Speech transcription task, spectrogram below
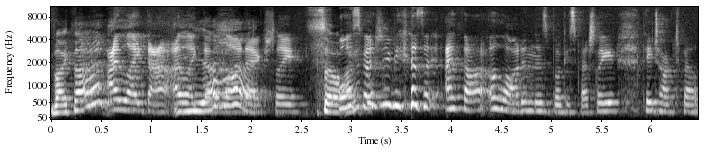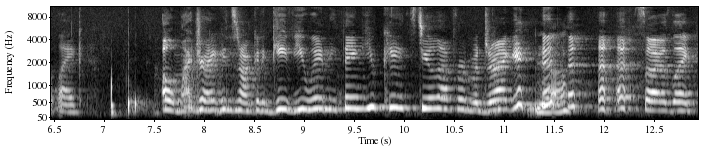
Like that? I like that. I like that a lot actually. So well, I- especially because I, I thought a lot in this book, especially they talked about like, oh, my dragon's not gonna give you anything. You can't steal that from a dragon. Yeah. so I was like,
